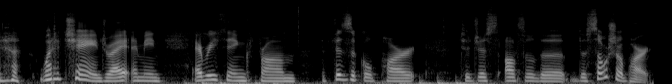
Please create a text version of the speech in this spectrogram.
what a change, right? I mean, everything from the physical part to just also the the social part.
